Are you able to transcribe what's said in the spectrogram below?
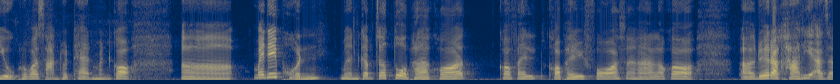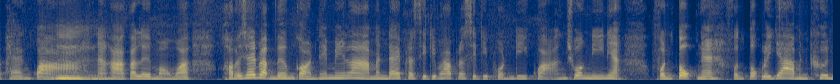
อยู่ เพราะว่าสารทดแทนมันก็เอ่อ ไม่ได้ผลเหมือนกับเจ้าตัวพาราควอตคลอร์ไพคลอร์ไพริฟอสนะคะ แล้วก็เอ่อด้วยราคาที่อาจจะแพงกว่าอืมนะคะ ก็เลยมองว่าขอไปใช้แบบเดิมก่อนได้ไหมล่ะ มันได้ประสิทธิภาพประสิทธิผลดีกว่า ช่วงนี้เนี่ย ฝนตกไง ฝนตกแล้วหญ้ามันขึ้น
